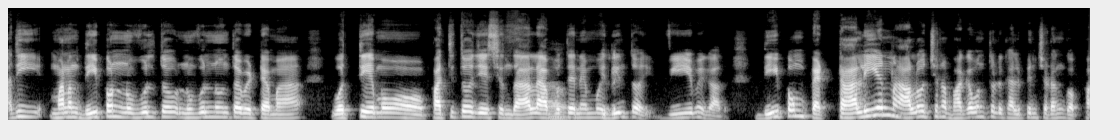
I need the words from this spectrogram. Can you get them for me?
అది. మనం దీపం నువ్వులతో నువ్వుల నూనెతో పెట్టామా? ఒత్తి ఏమో పత్తితో చేసిందా? లేకపోతేనేమో దీంతో ఏమీ కాదు. దీపం పెట్టాలి అన్న ఆలోచన భగవంతుడు కల్పించడం గొప్ప.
